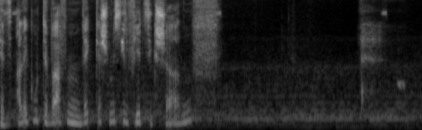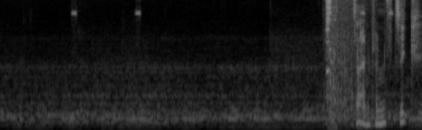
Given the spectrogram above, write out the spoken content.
Jetzt alle gute Waffen weggeschmissen? 40 Schaden. Zweiundfünfzig.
